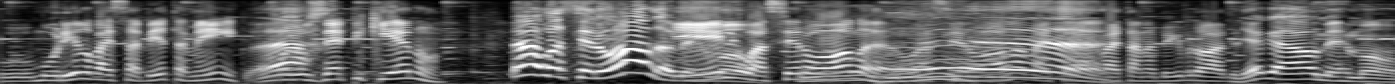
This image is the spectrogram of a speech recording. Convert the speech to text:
O Murilo vai saber também. Foi o Zé Pequeno. Ah, o Acerola, meu Ele, irmão. o Acerola. O Acerola vai estar no Big Brother. Legal, meu irmão.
